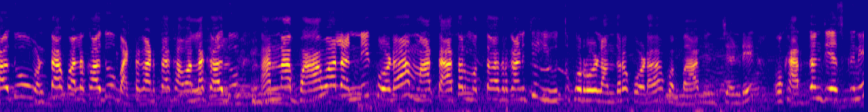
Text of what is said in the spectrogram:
కాదు ఉంటాకు వల్ల కాదు బట్ట కడతాక వల్ల కాదు అన్న భావాలన్నీ కూడా మా తాతల ముత్తాతల కానించి యూత్ కుర్రోళ్ళందరూ కూడా భావించండి. ఒక అర్థం చేసుకుని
